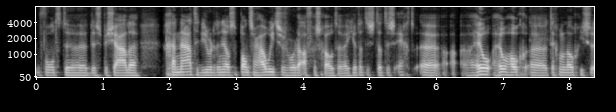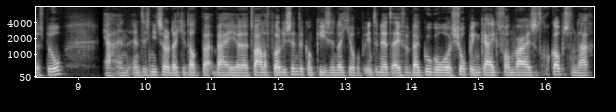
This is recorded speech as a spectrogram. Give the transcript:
Bijvoorbeeld de, de speciale granaten die door de Nederlandse panzerhouwitsers worden afgeschoten. Weet je, dat is, dat is echt heel, heel hoog technologisch spul. Ja, en, en het is niet zo dat je dat bij twaalf uh, producenten kan kiezen. En dat je op, op internet even bij Google Shopping kijkt van waar is het goedkoopst vandaag.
